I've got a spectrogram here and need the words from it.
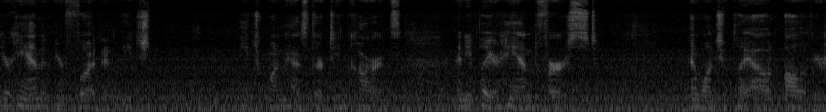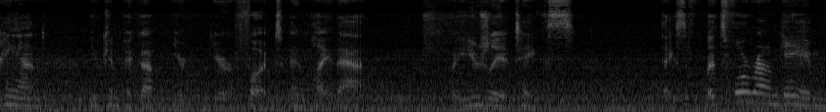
your hand and your foot, and each each one has 13 cards and you play your hand first. And once you play out all of your hand, you can pick up your, your foot and play that. But usually it takes, takes it's four round game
